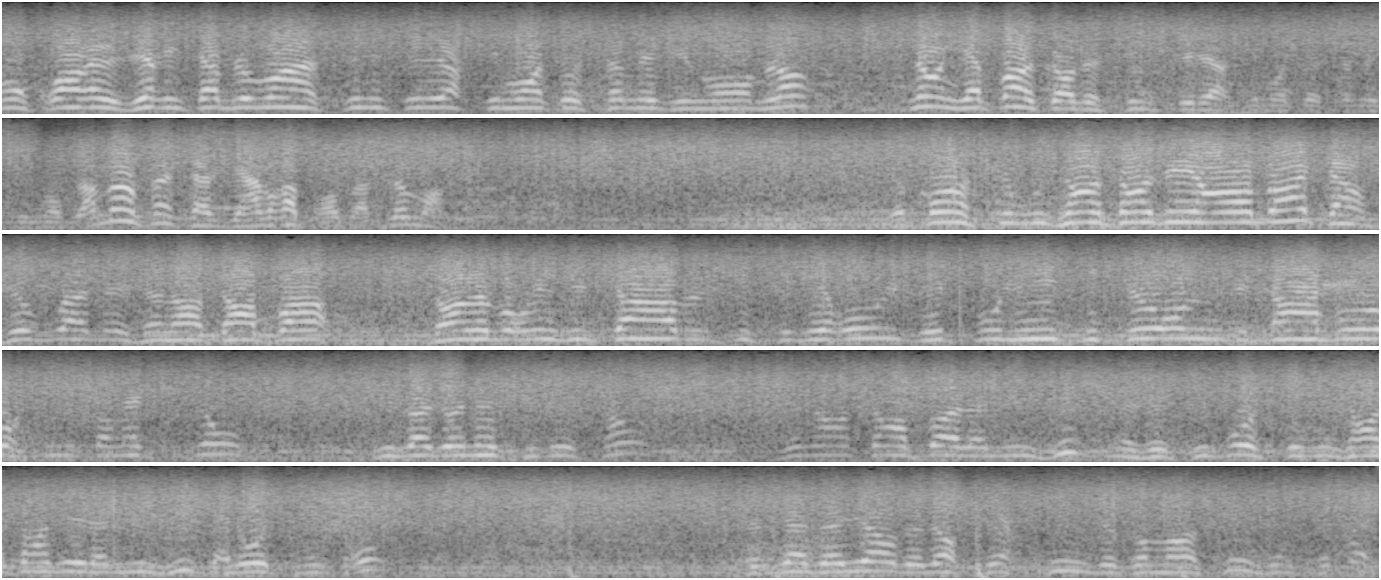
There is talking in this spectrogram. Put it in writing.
On croirait véritablement un funiculaire qui monte au sommet du Mont Blanc. Non, il n'y a pas encore de funiculaire qui monte au sommet du Mont Blanc, mais enfin, ça viendra probablement. Je pense que vous entendez en bas, car je vois, mais je n'entends pas, dans le bruit du câble qui se déroule, des poulies qui tournent, des tambours qui sont en action, du wagonnet qui descend. Je n'entends pas la musique, mais je suppose que vous entendez la musique à l'autre micro. Je viens d'ailleurs de leur faire signe de commencer, je ne sais pas.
